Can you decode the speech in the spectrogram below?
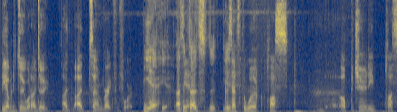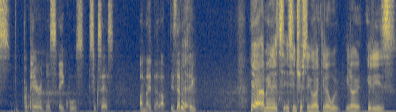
be able to do what I do. I I say I'm grateful for it yeah, yeah. I think Yeah. that's the- yeah. because that's the work plus opportunity plus preparedness equals success. I made that up. Is that a thing? Yeah, I mean it's it's interesting. Like you know, we, you know, it is.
